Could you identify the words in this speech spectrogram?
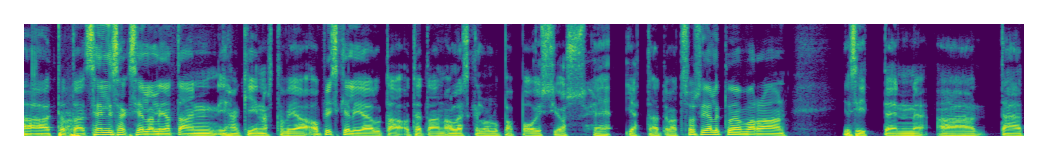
Uh, tota, sen lisäksi siellä oli jotain ihan kiinnostavia. Opiskelijoilta otetaan oleskelulupa pois, jos he jättäytyvät sosiaalituen varaan. Ja sitten uh, tämä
